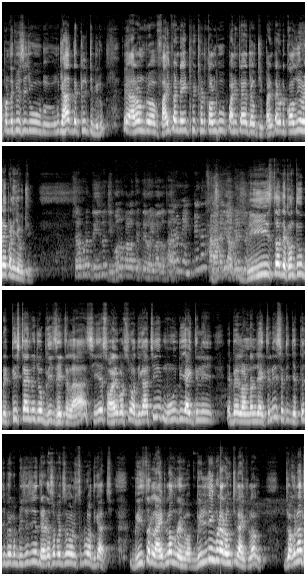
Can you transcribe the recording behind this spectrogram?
ଆପଣ ଦେଖିବେ ସେ ଯେଉଁ ମୁଁ ଯାହା ଦେଖିଲି ଟିଭିରୁ a around five and eight feet ଖଣ୍ଡେ ତଳକୁ ପାଣିଟା ଯାଉଛି ପାଣିଟା ଗୋଟେ କଦଳୀ ଭଳିଆ ପାଣି ଯାଉଛି ब्रिज तो देखिन्छु ब्रिटिस टाइम जो ब्रिज है छ सि शे बर्ष रु अधिक भी मिल्छ ए लन्डन जाइ जे ब्रिज देढश वर्ष वर्ष अधिक अच्छु ब्रिज तो लाइफ लङ र बड्ड गुडा लाइफ लङ जगन्नाथ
